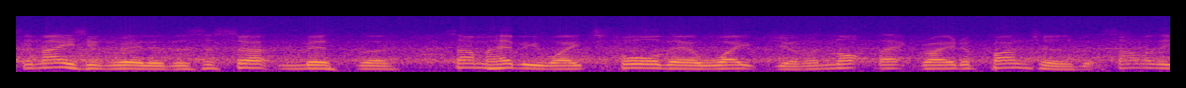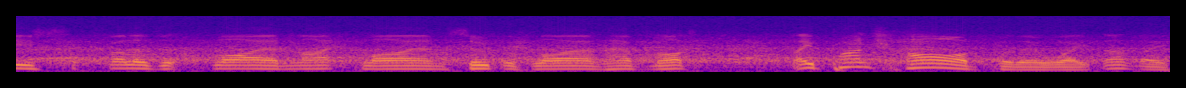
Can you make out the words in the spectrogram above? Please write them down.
It's amazing, really. There's a certain myth that some heavyweights, for their weight, Jim, are not that great of punchers. But some of these fellas that fly and light fly and super fly and have not, they punch hard for their weight, don't they?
